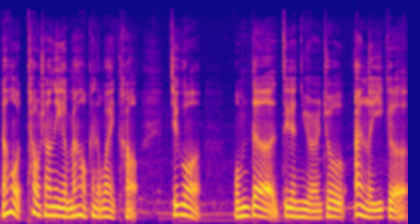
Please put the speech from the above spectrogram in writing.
然后我套上那个蛮好看的外套，结果我们的这个女儿就按了一个。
